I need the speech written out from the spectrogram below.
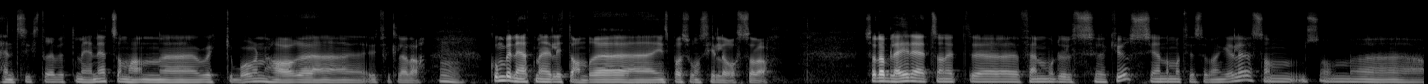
hensiktsdrevet menighet som han Rick Bourne har uh, utvikla. Mm kombinert med litt andre eh, inspirasjonskilder også, da. Så da ble det et sånn et uh, femmodulskurs gjennom Matteusevangeliet som, som uh,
